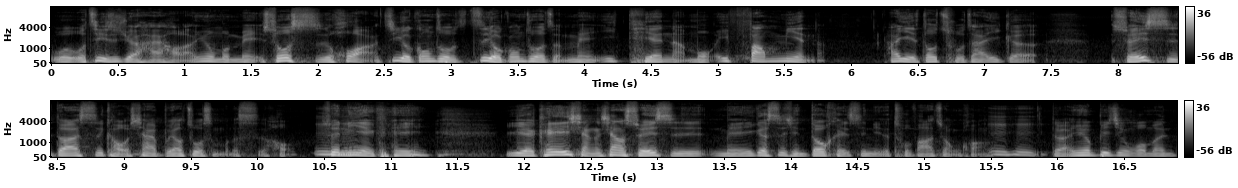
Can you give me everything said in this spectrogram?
我我自己是觉得还好啦，因为我们每说实话，自由工作自由工作者每一天呐、啊，某一方面呢、啊，他也都处在一个随时都在思考我下一步要做什么的时候，所以你也可以也可以想象，随时每一个事情都可以是你的突发状况，嗯哼，对吧、啊？因为毕竟我们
